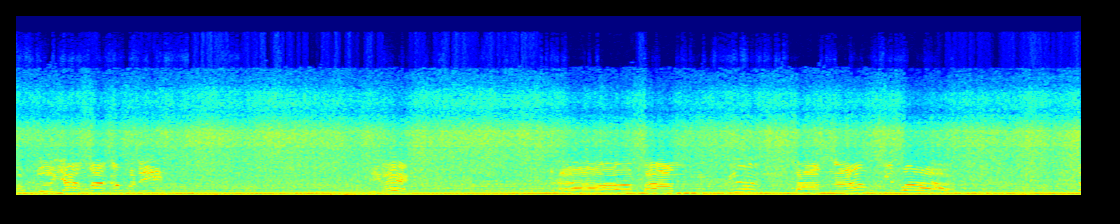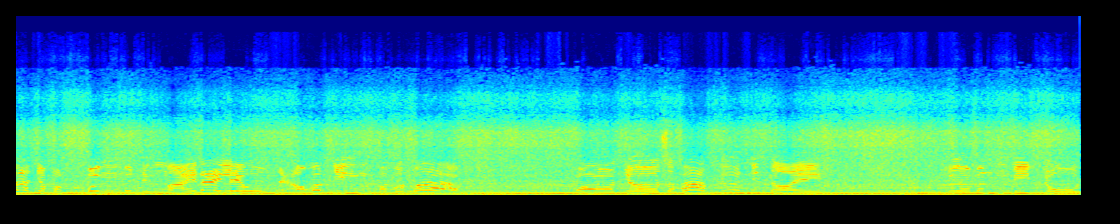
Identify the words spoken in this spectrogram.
ขับเรือยากมากครับวันนี้ ทีแรกอ่าตามคลื่นตามน้ำคิดว่าน่าจะปักบึงไปถึงหมายได้เร็ว แต่เอาเข้าจริงปรากฏว่า พอเจอสภาพคลื่นนิดหน่อย เรือมันมีจูด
